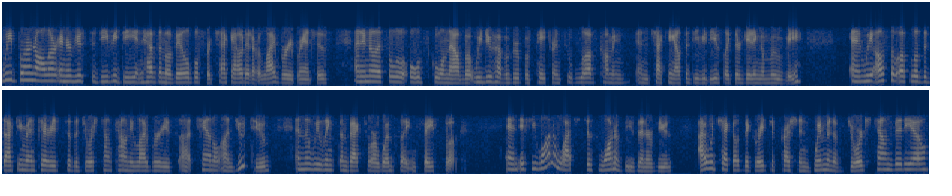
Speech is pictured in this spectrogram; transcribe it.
We burn all our interviews to DVD and have them available for checkout at our library branches. And I know that's a little old school now, but we do have a group of patrons who love coming and checking out the DVDs like they're getting a movie. And we also upload the documentaries to the Georgetown County Library's uh, channel on YouTube, and then we link them back to our website and Facebook. And if you want to watch just one of these interviews, I would check out the Great Depression Women of Georgetown video.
